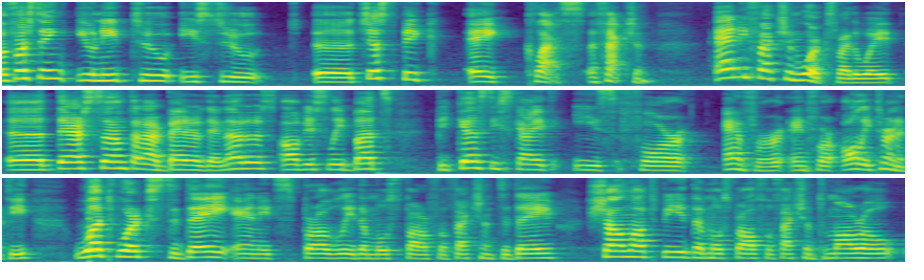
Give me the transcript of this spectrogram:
But first thing you need to is to uh, just pick a class, a faction. Any faction works, by the way. Uh, there are some that are better than others, obviously, but because this guide is forever and for all eternity, what works today and it's probably the most powerful faction today shall not be the most powerful faction tomorrow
